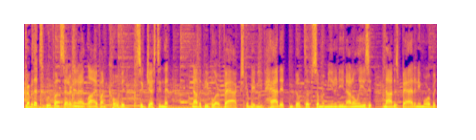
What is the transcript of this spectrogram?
Remember that spoof on Saturday Night Live on COVID suggesting that now that people are vaxxed or maybe you've had it and built up some immunity, not only is it not as bad anymore, but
